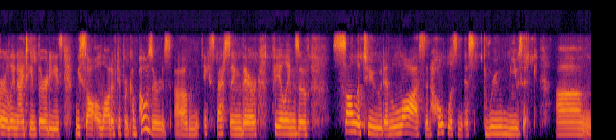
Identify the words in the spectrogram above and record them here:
early 1930s, we saw a lot of different composers um, expressing their feelings of solitude and loss and hopelessness through music. Um,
